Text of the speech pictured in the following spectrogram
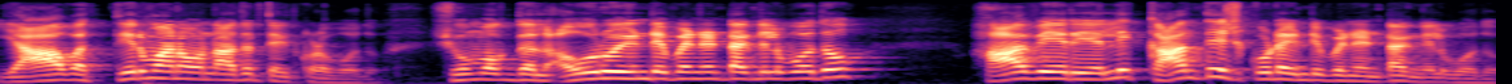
ಯಾವ ತೀರ್ಮಾನವನ್ನಾದರೂ ತೆಗೆದುಕೊಳ್ಬೋದು. ಶಿವಮೊಗ್ಗದಲ್ಲಿ ಅವರು ಇಂಡಿಪೆಂಡೆಂಟಾಗಿ ನಿಲ್ಬೋದು, ಹಾವೇರಿಯಲ್ಲಿ ಕಾಂತೇಶ್ ಕೂಡ ಇಂಡಿಪೆಂಡೆಂಟಾಗಿ ನಿಲ್ಬೋದು.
